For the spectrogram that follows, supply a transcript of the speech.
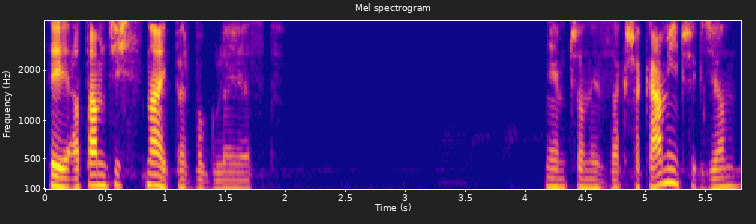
Ty, a tam gdzieś snajper w ogóle jest. Nie wiem, czy on jest za krzakami, czy gdzie on...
